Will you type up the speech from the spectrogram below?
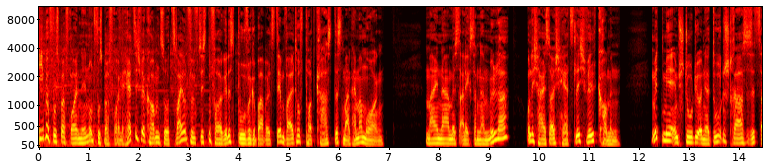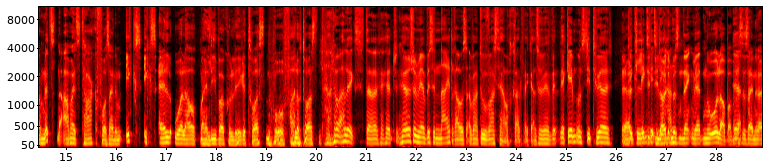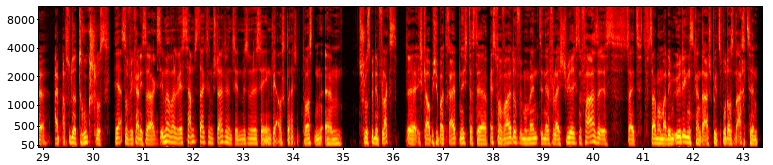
Liebe Fußballfreundinnen und Fußballfreunde, herzlich willkommen zur 52. Folge des Buwe-Gebabbels, dem Waldhof-Podcast des Mannheimer Morgen. Mein Name ist Alexander Müller und ich heiße euch herzlich willkommen. Mit mir im Studio in der Dudenstraße sitzt am letzten Arbeitstag vor seinem XXL-Urlaub mein lieber Kollege Thorsten Hof. Hallo Thorsten. Hallo Alex, da höre ich schon wieder ein bisschen Neid raus, aber du warst ja auch gerade weg. Also wir, wir geben uns die Tür, ja, die Klinke Die, die Leute Hand. müssen denken, wir hätten nur Urlaub, aber ja. das ist eine, ein absoluter Trugschluss. Ja. So viel kann ich sagen. Ist immer, weil wir samstags im Stadion sind, müssen wir das ja irgendwie ausgleichen. Thorsten, ähm, Schluss mit dem Flachs. Äh, ich glaube, ich übertreibe nicht, dass der SV Waldhof im Moment in der vielleicht schwierigsten Phase ist, seit, sagen wir mal, dem Uerdingen-Skandalspiel 2018.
